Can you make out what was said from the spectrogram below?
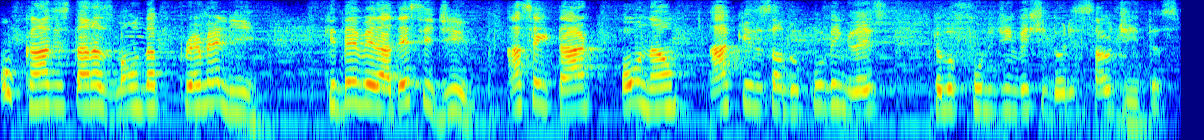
O caso está nas mãos da Premier League, que deverá decidir aceitar ou não a aquisição do clube inglês pelo fundo de investidores sauditas.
